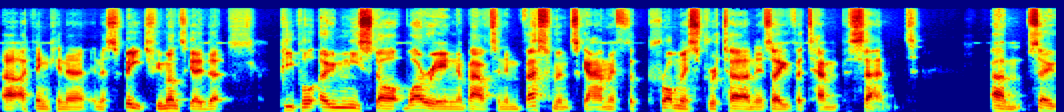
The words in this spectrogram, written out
uh, I think, in a in a speech a few months ago that people only start worrying about an investment scam if the promised return is over ten percent. Um, so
